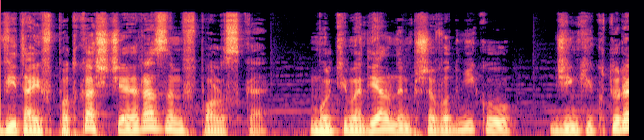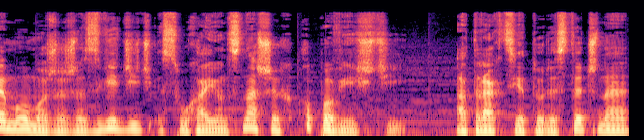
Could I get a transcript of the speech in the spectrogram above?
Witaj w podcaście Razem w Polskę, multimedialnym przewodniku, dzięki któremu możesz zwiedzić słuchając naszych opowieści. Atrakcje turystyczne,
